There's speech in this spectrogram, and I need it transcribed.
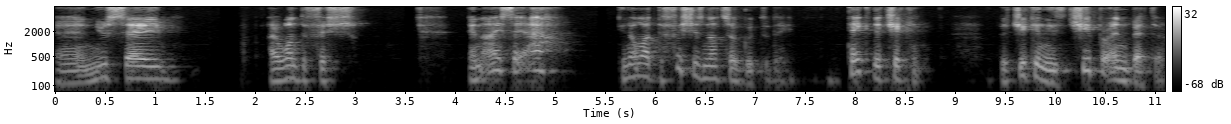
And you say, I want the fish. And I say, ah, you know what? The fish is not so good today. Take the chicken. The chicken is cheaper and better,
